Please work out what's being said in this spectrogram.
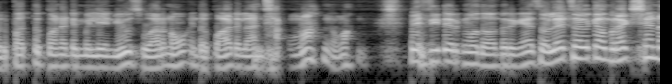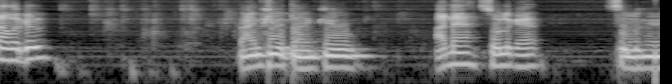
ஒரு பத்து பன்னெண்டு மில்லியன் வியூஸ் வரணும். இந்த பாடு லான்ச் வாங்க வாங்க. பேசிக்கிட்டே இருக்கும்போது வந்துருங்க ஸோ லெட்ஸ் வெல்கம் ரக்ஷன் அவர்கள். தேங்க்யூ தேங்க்யூ அண்ணன் சொல்லுங்க. சொல்லுங்க.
